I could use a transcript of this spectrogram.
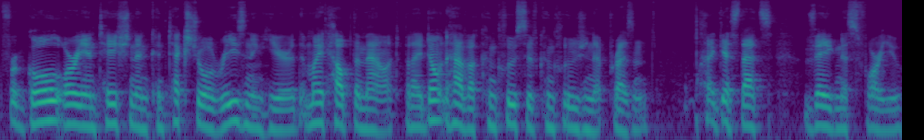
for goal orientation and contextual reasoning here that might help them out, but I don't have a conclusive conclusion at present. I guess that's vagueness for you.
